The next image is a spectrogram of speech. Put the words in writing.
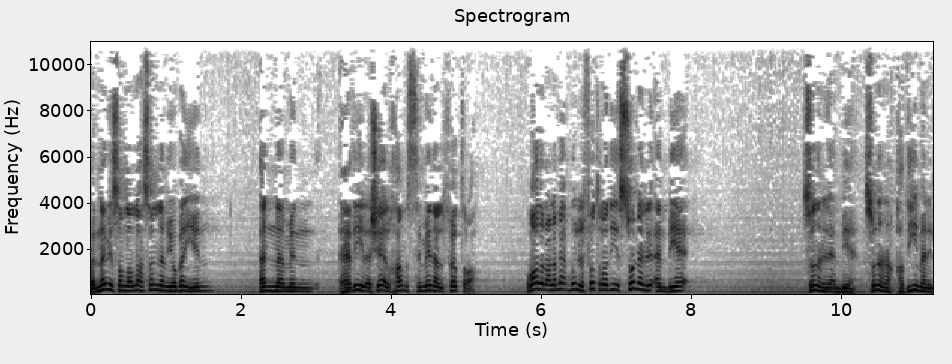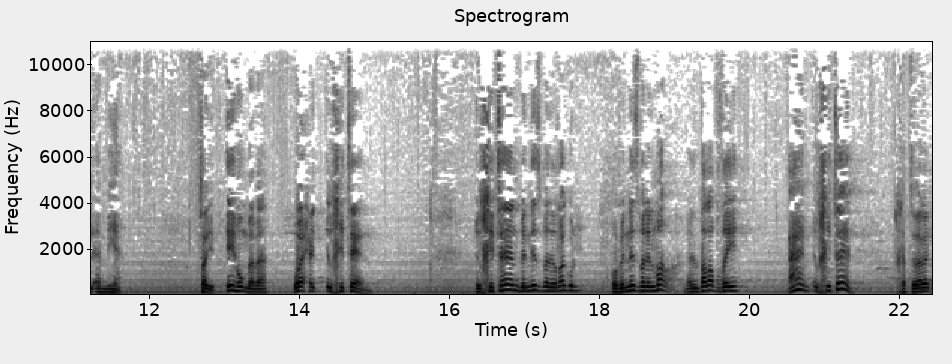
فالنبي صلى الله عليه وسلم يبين أن من هذه الأشياء الخمس من الفطرة. وبعض العلماء بيقول الفطرة دي سنن الأنبياء. سنن الأنبياء سنن قديمة للأنبياء. طيب إيه هم بقى؟ واحد الختان. الختان بالنسبة للرجل وبالنسبة للمرأة. لأن ده لفظ إيه؟ عام الختان. خدت بالك؟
